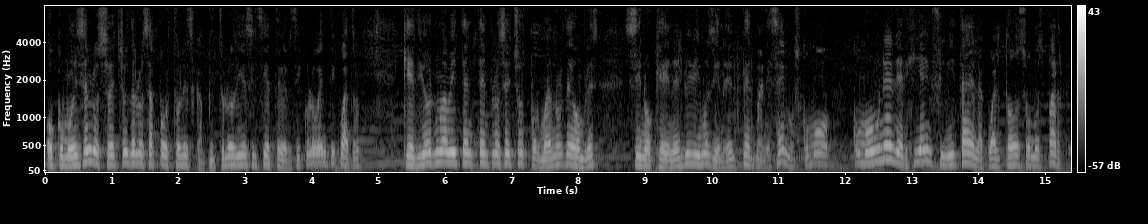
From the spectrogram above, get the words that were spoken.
o como dicen los Hechos de los Apóstoles, capítulo 17, versículo 24, que Dios no habita en templos hechos por manos de hombres, sino que en Él vivimos y en Él permanecemos, como, como una energía infinita de la cual todos somos parte.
